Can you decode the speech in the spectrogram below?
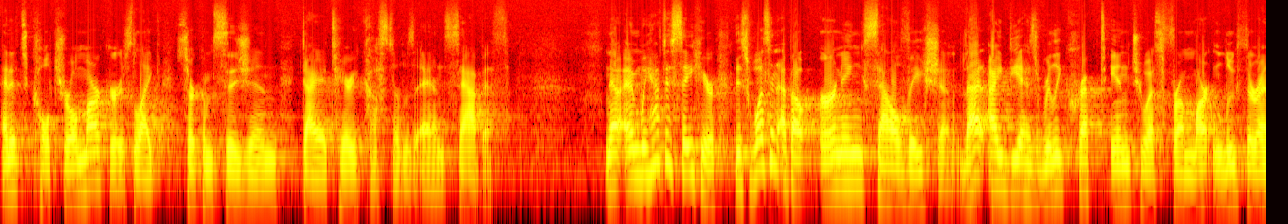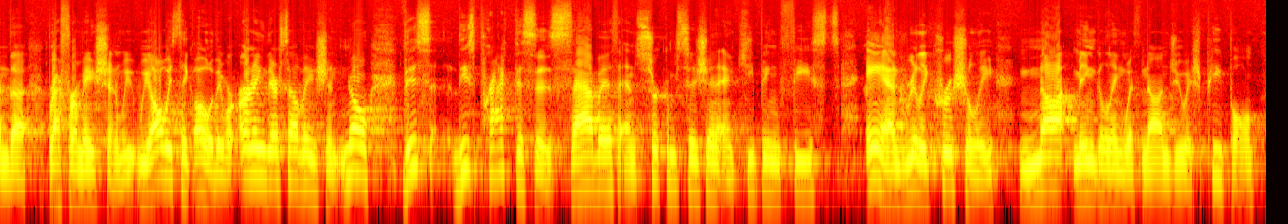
and its cultural markers like circumcision, dietary customs, and Sabbath. Now, and we have to say here, this wasn't about earning salvation. That idea has really crept into us from Martin Luther and the Reformation. We, we always think, oh, they were earning their salvation. No, this, these practices, Sabbath and circumcision and keeping feasts, and really crucially, not mingling with non Jewish people,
